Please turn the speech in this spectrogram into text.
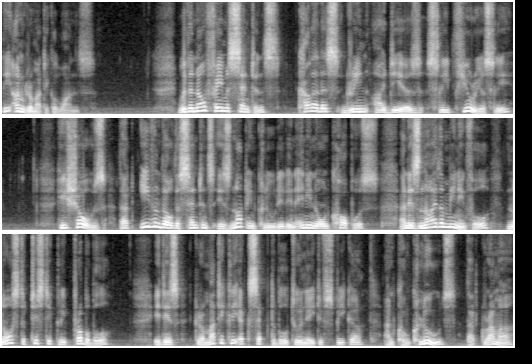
the ungrammatical ones. With the now famous sentence, colorless green ideas sleep furiously, he shows that even though the sentence is not included in any known corpus and is neither meaningful nor statistically probable, it is grammatically acceptable to a native speaker and concludes that grammar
